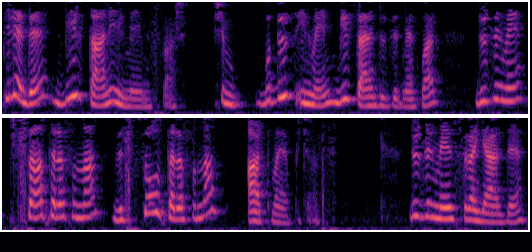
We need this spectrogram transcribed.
Pilede bir tane ilmeğimiz var. Şimdi bu düz ilmeğin bir tane düz ilmek var. Düz ilmeğin sağ tarafından ve sol tarafından artma yapacağız. Düz ilmeğe sıra geldi.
